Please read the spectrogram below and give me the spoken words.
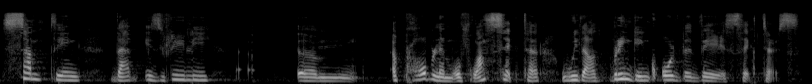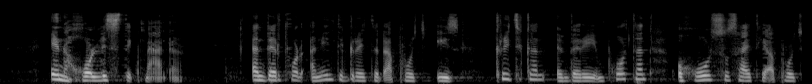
something that is really um, a problem of one sector without bringing all the various sectors in a holistic manner. And therefore, an integrated approach is critical and very important. A whole society approach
